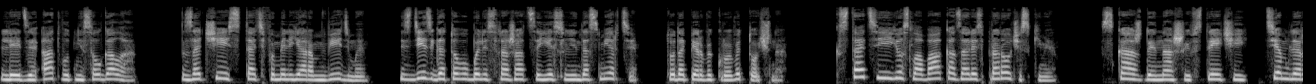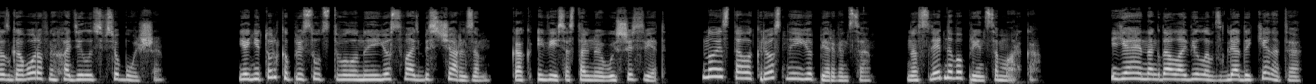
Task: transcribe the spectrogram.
Леди Атвуд не солгала. За честь стать фамильяром ведьмы здесь готовы были сражаться, если не до смерти, то до первой крови точно. Кстати, ее слова оказались пророческими. С каждой нашей встречей тем для разговоров находилось все больше. Я не только присутствовала на ее свадьбе с Чарльзом, как и весь остальной высший свет, но и стала крестной ее первенца, наследного принца Марка. Я иногда ловила взгляды Кеннета,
